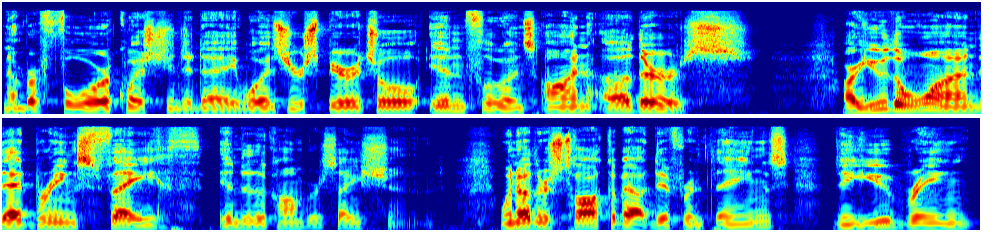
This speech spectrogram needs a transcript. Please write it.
Number four question today was your spiritual influence on others. Are you the one that brings faith into the conversation? When others talk about different things, do you bring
